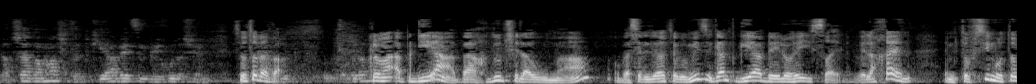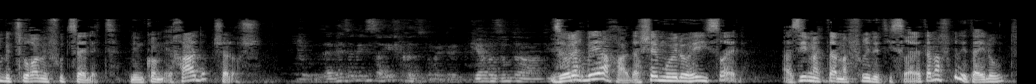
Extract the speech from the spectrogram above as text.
ועכשיו אמר שזה פגיעה בעצם בייחוד השם. זה אותו דבר. כלומר, הפגיעה באחדות של האומה, או בסולידריות הלאומית, זה גם פגיעה באלוהי ישראל. ולכן, הם תופסים אותו בצורה מפוצלת. במקום אחד, שלוש. זה בעצם מין סעיף כזה, זאת אומרת, פגיעה בזהות ה... זה הולך ביחד, השם הוא אלוהי ישראל. אז אם אתה מפריד את ישראל, אתה מפריד את האלוהות.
